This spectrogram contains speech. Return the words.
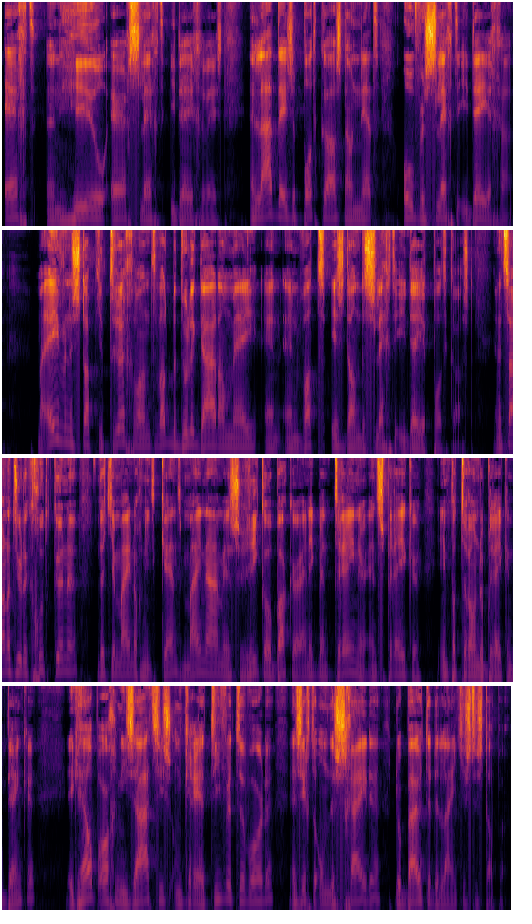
echt een heel erg slecht idee geweest. En laat deze podcast nou net over slechte ideeën gaan. Maar even een stapje terug, want wat bedoel ik daar dan mee en, en wat is dan de Slechte Ideeën podcast? En het zou natuurlijk goed kunnen dat je mij nog niet kent. Mijn naam is Rico Bakker en ik ben trainer en spreker in patroondoorbrekend denken. Ik help organisaties om creatiever te worden en zich te onderscheiden door buiten de lijntjes te stappen.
